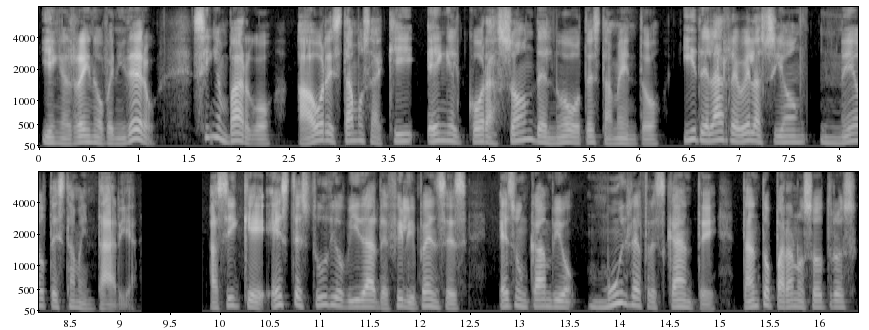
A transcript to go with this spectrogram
y en el reino venidero. Sin embargo, ahora estamos aquí en el corazón del Nuevo Testamento y de la revelación neotestamentaria. Así que este estudio vida de Filipenses es un cambio muy refrescante tanto para nosotros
